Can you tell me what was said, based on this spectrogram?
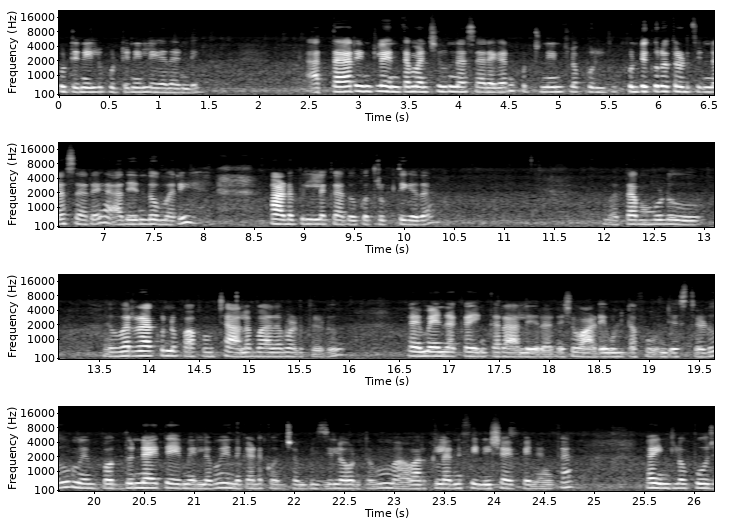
పుట్టినీళ్ళు పుట్టినీళ్ళే కదండి. అత్తారింట్లో ఎంత మంచిగా ఉన్నా సరే కానీ పుట్టినింట్లో పుల్ పుంటికూరతో తిన్నా సరే అదేందో మరి. ఆడపిల్లలకి అదొక తృప్తి కదా. మా తమ్ముడు ఎవరు రాకుండా పాపం చాలా బాధపడతాడు. టైం అయినాక ఇంకా రాలేరు అనేసి వాడే ఉల్టా ఫోన్ చేస్తాడు. మేము పొద్దున్నే అయితే ఏమి వెళ్ళాము ఎందుకంటే కొంచెం బిజీలో ఉంటాము. మా వర్క్లన్నీ ఫినిష్ అయిపోయినాక ఇంట్లో పూజ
